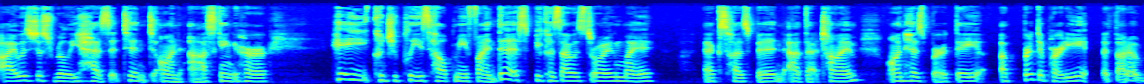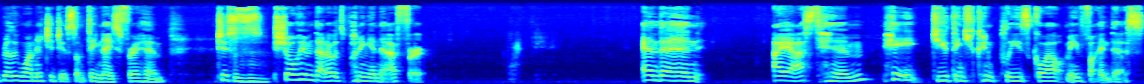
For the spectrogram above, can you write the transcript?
I was just really hesitant on asking her, hey, could you please help me find this? Because I was throwing my ex husband at that time on his birthday, a birthday party. I thought I really wanted to do something nice for him to mm-hmm. show him that I was putting in effort. And then I asked him, Hey, do you think you can please go help me find this?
